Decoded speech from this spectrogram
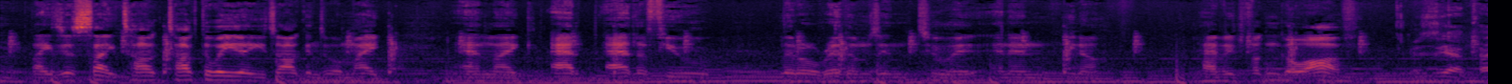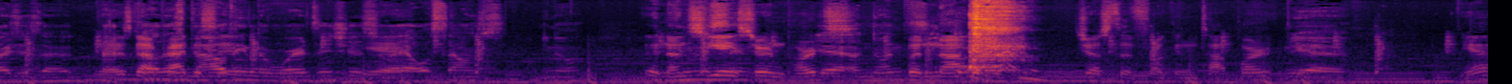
Mm. like just like talk talk the way that you talk into a mic and like add add a few little rhythms into it and then you know have it fucking go off We just gotta practice that. Yeah, just gotta All this it. mouthing the words and shit, so it all sounds, you know. enunciate certain parts Yeah, enunciate. but not like just the fucking top part Yeah. yeah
